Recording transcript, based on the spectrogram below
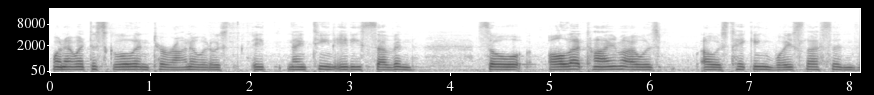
When I went to school in Toronto, it was eight, 1987. So all that time, I was I was taking voice lessons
